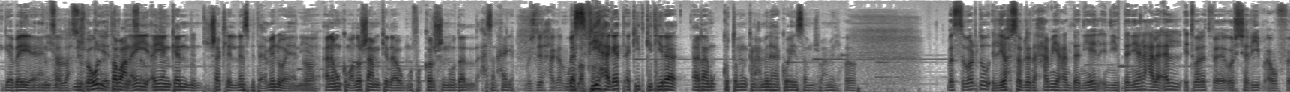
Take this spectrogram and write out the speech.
إيجابية يعني. بتصلح مش بقول طبعا اي ايا كان بالشكل اللي الناس بتعمله يعني. آه. أنا ممكن ما أقدرش أعمل كده أو ما أفكرش إنه ده احسن حاجة. مش دي الحاجة المطلقة. بس في حاجات أكيد كتيرة أنا ممكن- كنت ممكن أعملها كويسه ومش بعملها. بس برضو اللي يحسب لنحامي عن دانيال إن دانيال على الأقل اتولد في أورشليم أو في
